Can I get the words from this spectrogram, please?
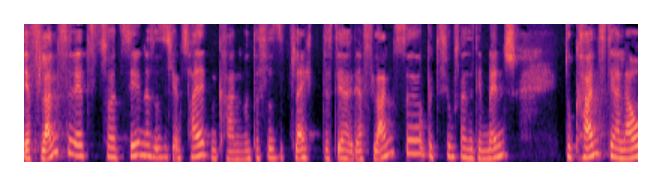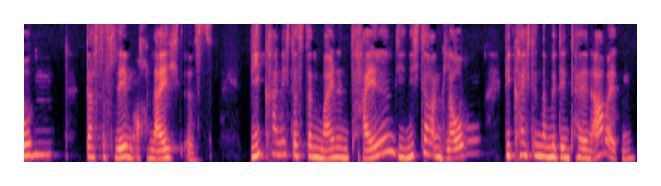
der Pflanze jetzt zu erzählen, dass es sich entfalten kann und dass es vielleicht, dass der, der Pflanze beziehungsweise dem Mensch, du kannst dir erlauben, dass das Leben auch leicht ist. Wie kann ich das dann meinen Teilen, die nicht daran glauben, wie kann ich denn dann mit den Teilen arbeiten?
